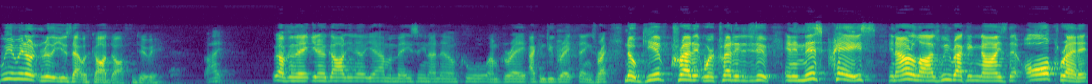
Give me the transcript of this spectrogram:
We, we don't really use that with God often, do we? We often think, you know, God, you know, yeah, I'm amazing. I know I'm cool. I'm great. I can do great things, right? No, give credit where credit is due. And in this case, in our lives, we recognize that all credit,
